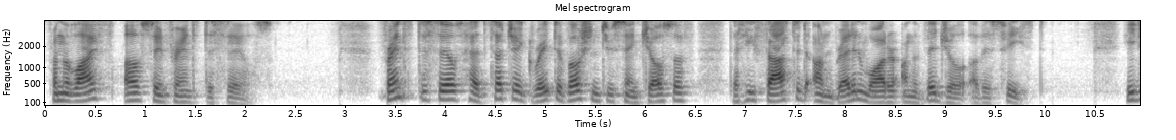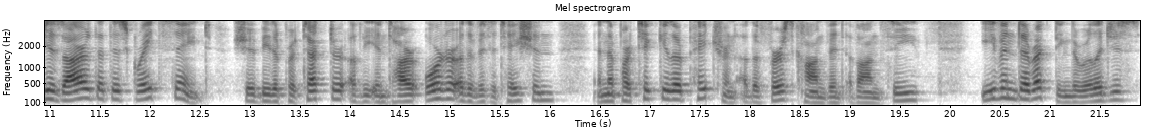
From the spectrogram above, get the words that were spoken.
From the life of St. Francis de Sales. Francis de Sales had such a great devotion to St. Joseph that he fasted on bread and water on the vigil of his feast. He desired that this great saint should be the protector of the entire order of the Visitation and the particular patron of the first convent of Annecy, even directing the religious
